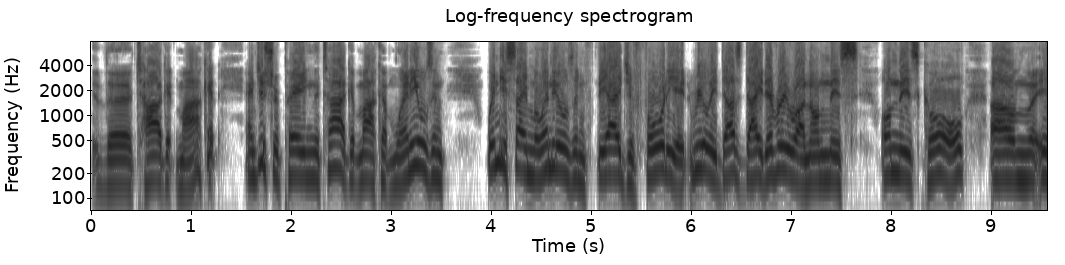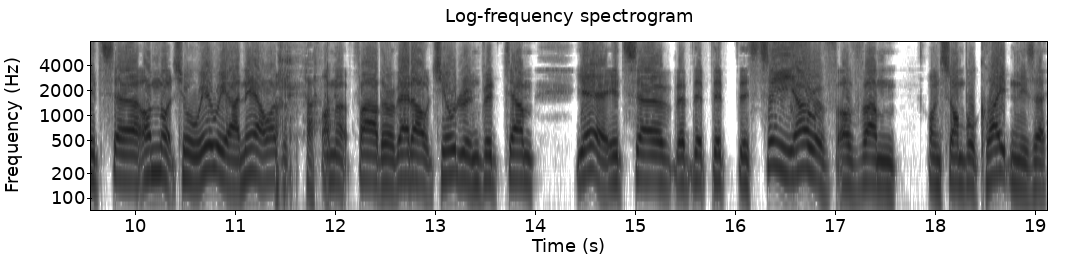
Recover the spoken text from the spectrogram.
the target market and just repeating the target market millennials. And when you say millennials and the age of 40 it really does date everyone on this on this call. Um, it's uh, I'm not sure where we are now. I'm a father of adult children but um, yeah it's uh, the, the, the CEO of, of um, Ensombl Clayton is a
